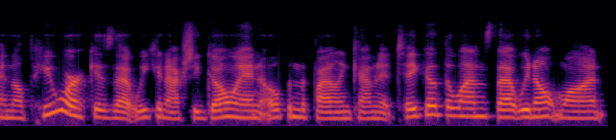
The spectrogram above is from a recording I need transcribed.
NLP work is that we can actually go in, open the filing cabinet, take out the ones that we don't want,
